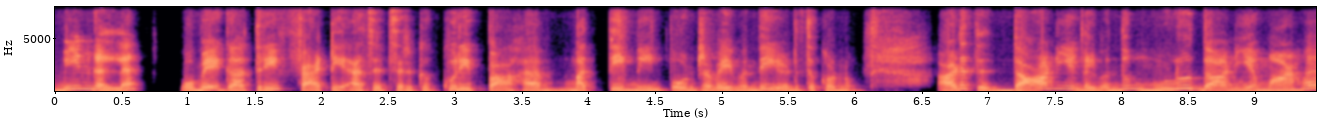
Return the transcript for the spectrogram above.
மீன்கள்ல ஒமேகா த்ரீ ஃபேட்டி ஆசிட்ஸ் இருக்கு. குறிப்பாக மத்தி மீன் போன்றவை வந்து எடுத்துக்கணும். அடுத்து தானியங்கள் வந்து முழு தானியமாக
